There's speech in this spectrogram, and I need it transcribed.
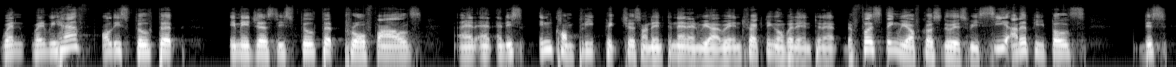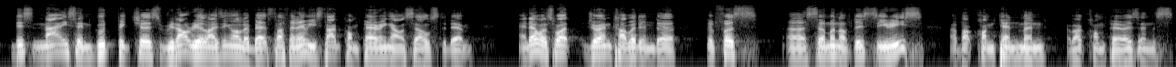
when, when we have all these filtered images, these filtered profiles, and, and, and these incomplete pictures on the internet, and we are we're interacting over the internet, the first thing we, of course, do is we see other people's this, this nice and good pictures without realizing all the bad stuff, and then we start comparing ourselves to them. And that was what Joanne covered in the, the first uh, sermon of this series about contentment, about comparisons.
